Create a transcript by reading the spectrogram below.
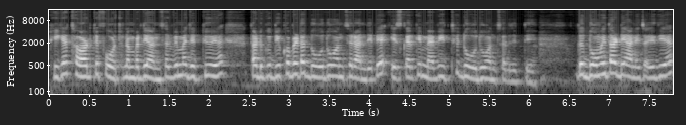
ਠੀਕ ਹੈ ਥਰਡ ਤੇ ਫੋਰਥ ਨੰਬਰ ਦੇ ਆਨਸਰ ਵੀ ਮੈਂ ਦਿੱਤੇ ਹੋਏ ਆ ਤੁਹਾਡੇ ਕੋਲ ਦੇਖੋ ਬੇਟਾ ਦੋ ਦੋ ਆਨਸਰ ਆਂਦੇ ਪਏ ਇਸ ਕਰਕੇ ਮੈਂ ਵੀ ਇੱਥੇ ਦੋ ਦੋ ਆਨਸਰ ਦਿੱਤੇ ਆ। ਤੇ ਦੋਵੇਂ ਤੁਹਾਡੇ ਆਣੇ ਚਾਹੀਦੇ ਆ,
